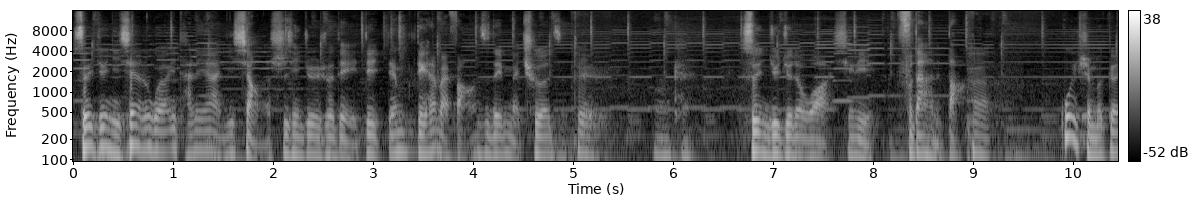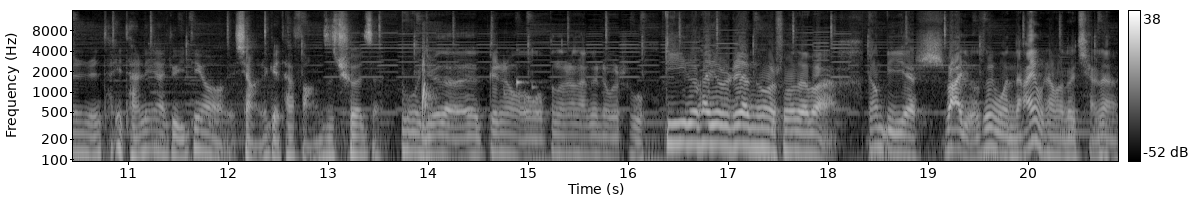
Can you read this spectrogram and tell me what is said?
所以就你现在如果要一谈恋爱，你想的事情就是说得得得得给他买房子，得买车子。对，OK，所以你就觉得哇，心里负担很大。嗯，为什么跟人谈一谈恋爱就一定要想着给他房子车子？我觉得跟着我，我不能让他跟着我处。第一个他就是这样跟我说的吧，刚毕业十八九岁，我哪有那么多钱呢？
